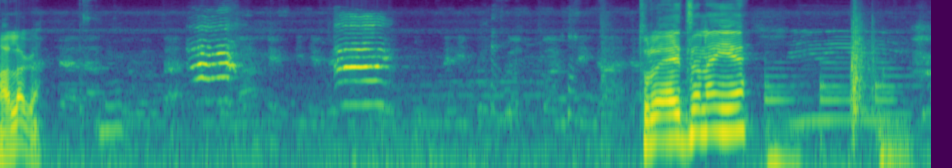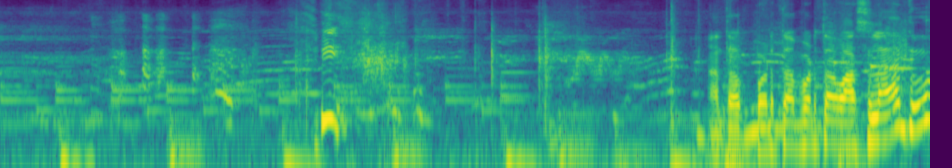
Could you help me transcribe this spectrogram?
आला का? तुला यायचं नाहीये? आता पडता पडता वाचला तू.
